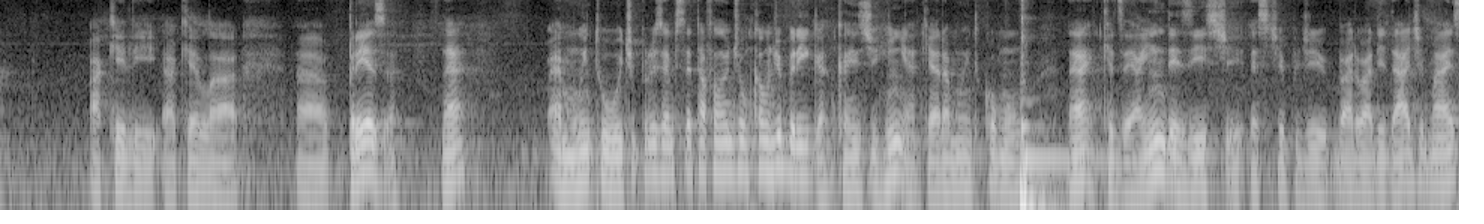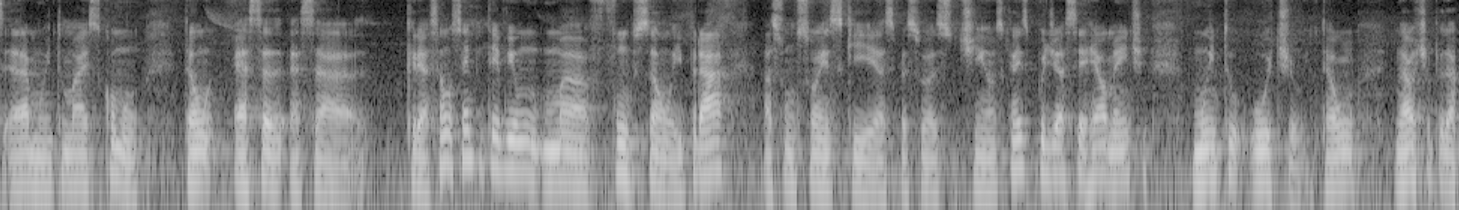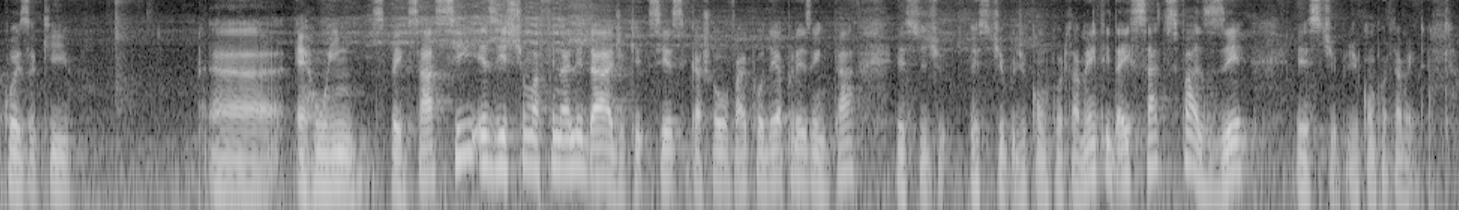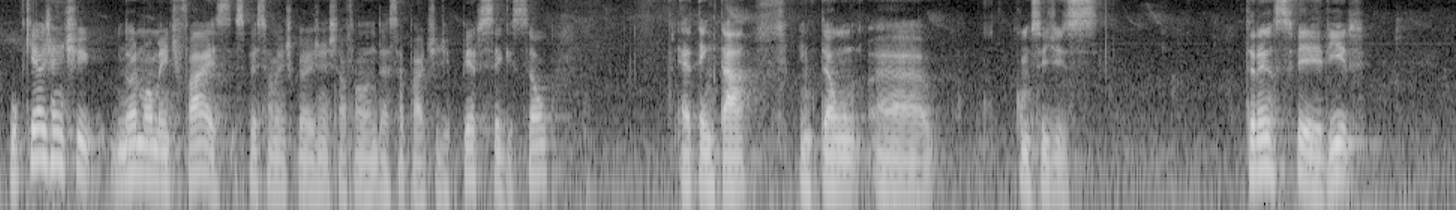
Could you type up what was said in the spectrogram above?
aquele, aquela uh, presa, né? É muito útil, por exemplo, você está falando de um cão de briga, cães de rinha, que era muito comum, né? Quer dizer, ainda existe esse tipo de barbaridade, mas era muito mais comum. Então, essa essa criação sempre teve um, uma função e para as funções que as pessoas tinham os cães podia ser realmente muito útil. Então, não é o tipo da coisa que uh, é ruim pensar se existe uma finalidade, que se esse cachorro vai poder apresentar esse, esse tipo de comportamento e daí satisfazer esse tipo de comportamento. O que a gente normalmente faz, especialmente quando a gente está falando dessa parte de perseguição, é tentar, então, uh, como se diz, transferir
